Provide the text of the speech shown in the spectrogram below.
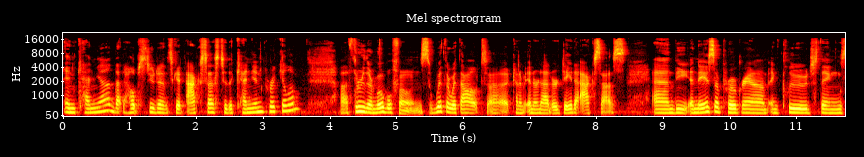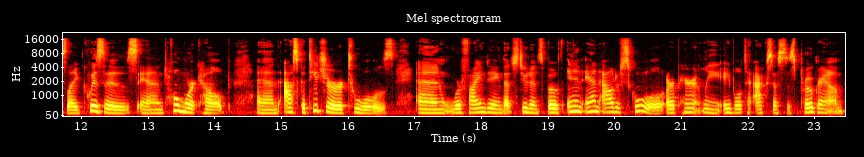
in Kenya that helps students get access to the Kenyan curriculum uh, through their mobile phones, with or without uh, kind of internet or data access. And the Eneza program includes things like quizzes and homework help and ask a teacher tools. And we're finding that students, both in and out of school, are apparently able to access this program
